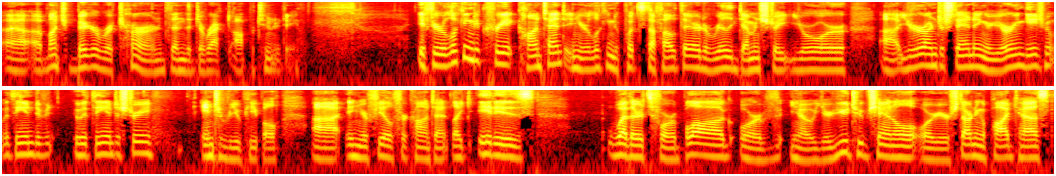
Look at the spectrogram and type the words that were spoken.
uh, a much bigger return than the direct opportunity. If you're looking to create content and you're looking to put stuff out there to really demonstrate your uh, your understanding or your engagement with the with the industry, interview people uh, in your field for content. Like it is, whether it's for a blog or you know your YouTube channel or you're starting a podcast,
